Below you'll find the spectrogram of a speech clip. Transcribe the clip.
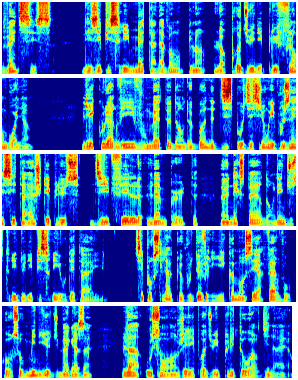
26 les épiceries mettent à l'avant-plan leurs produits les plus flamboyants. Les couleurs vives vous mettent dans de bonnes dispositions et vous incitent à acheter plus, dit Phil Lampert, un expert dans l'industrie de l'épicerie au détail. C'est pour cela que vous devriez commencer à faire vos courses au milieu du magasin, là où sont rangés les produits plutôt ordinaires.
